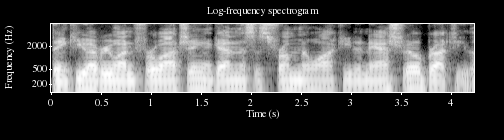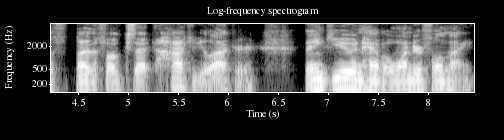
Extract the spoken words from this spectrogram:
thank you everyone for watching. Again, this is from Milwaukee to Nashville, brought to you by the folks at Hockey Locker. Thank you and have a wonderful night.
